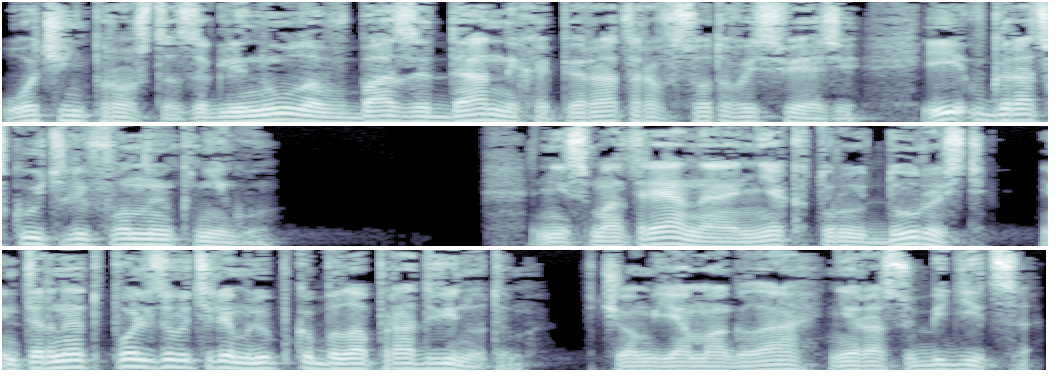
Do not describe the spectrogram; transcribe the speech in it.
«Очень просто. Заглянула в базы данных операторов сотовой связи и в городскую телефонную книгу». Несмотря на некоторую дурость, интернет-пользователем Любка была продвинутым, в чем я могла не раз убедиться.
